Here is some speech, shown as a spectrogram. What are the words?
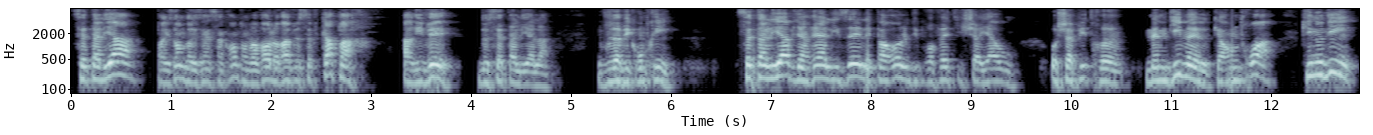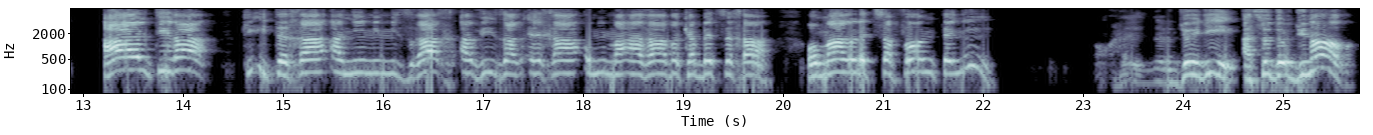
Cette alia, par exemple, dans les années 50, on va voir le Rav Yosef Kapar arriver de cette alia-là. Vous avez compris. Cette alia vient réaliser les paroles du prophète Ishayahu au chapitre Mem Gimel 43, qui nous dit Al tira mizrach avi zar'echa o mi ma'arav kabetzecha omar le tzafon teni. Dieu dit à ceux du nord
